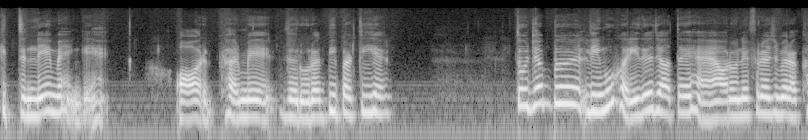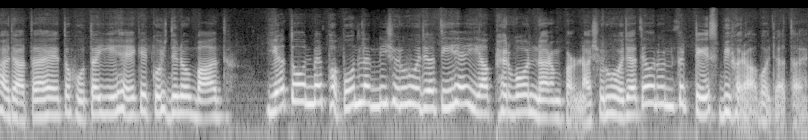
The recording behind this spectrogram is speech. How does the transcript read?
कितने महँगे हैं, और घर में ज़रूरत भी पड़ती है। तो जब लीमू ख़रीदे जाते हैं और उन्हें फ्रिज में रखा जाता है तो होता ये है कि कुछ दिनों बाद या तो उनमें फपूंद लगनी शुरू हो जाती है या फिर वो नरम पड़ना शुरू हो जाते हैं और उनका टेस्ट भी ख़राब हो जाता है।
